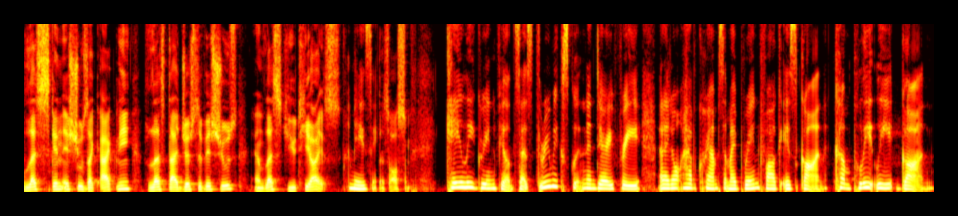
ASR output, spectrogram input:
less skin issues like acne, less digestive issues, and less UTIs. Amazing. That's awesome. Kaylee Greenfield says, three weeks gluten and dairy free, and I don't have cramps, and my brain fog is gone, completely gone.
